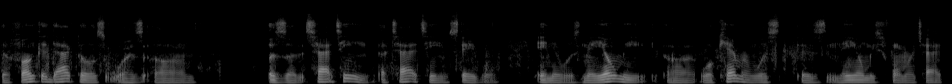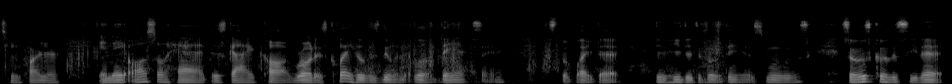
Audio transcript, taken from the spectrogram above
The Funkadactyls was um was a tag team, a tag team stable, and it was Naomi. Uh, well, Cameron was is Naomi's former tag team partner, and they also had this guy called Brodus Clay who was doing a little dance and stuff like that. He did the little dance moves, so it was cool to see that.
